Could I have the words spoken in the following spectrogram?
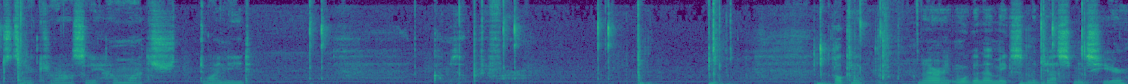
Just out of curiosity, how much do I need? Comes out pretty far. Okay. All right, we're gonna make some adjustments here.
